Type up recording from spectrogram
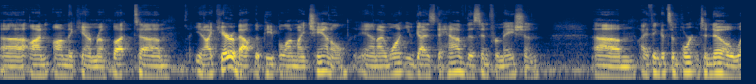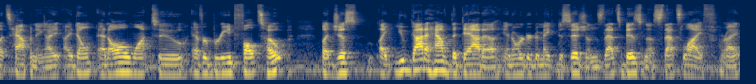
uh, on, on the camera, but um, you know, I care about the people on my channel and I want you guys to have this information. Um, I think it's important to know what's happening. I, I don't at all want to ever breed false hope, but just like you've got to have the data in order to make decisions. That's business, that's life, right?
